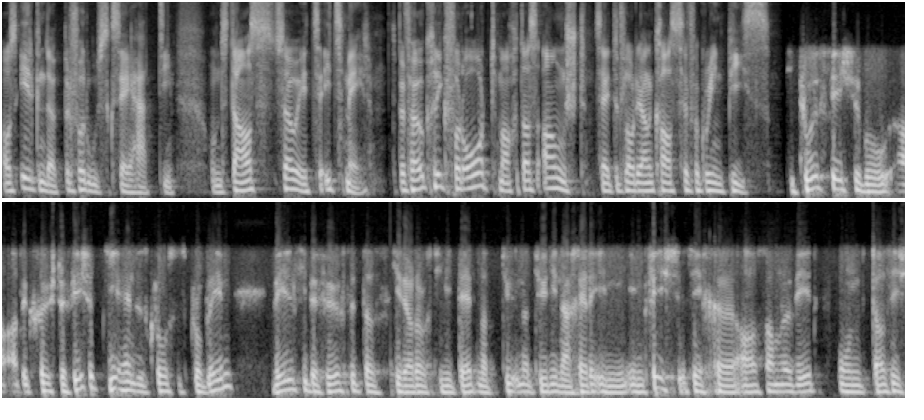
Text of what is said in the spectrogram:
als irgendjemand vorausgesehen hätte. Und das soll jetzt ins Meer. Die Bevölkerung vor Ort macht das Angst, sagt Florian Kasser von Greenpeace. Die Thunfischer, die an der Küste fischen, die haben ein grosses Problem, weil sie befürchten, dass die Radioaktivität natürlich nachher im, im Fisch sich äh, ansammeln wird. Und das ist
